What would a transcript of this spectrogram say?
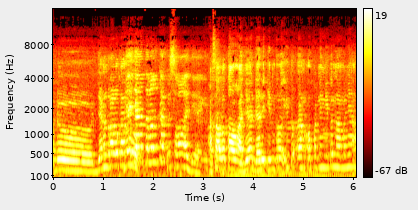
aduh, jangan terlalu kaku. Dia jangan terlalu kaku, slow aja gitu. Asal lo tahu aja dari intro itu yang opening itu namanya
